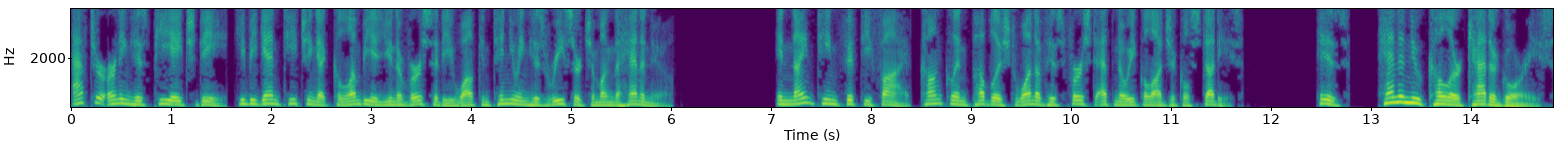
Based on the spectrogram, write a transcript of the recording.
After earning his Ph.D., he began teaching at Columbia University while continuing his research among the Hanunoo. In 1955, Conklin published one of his first ethnoecological studies. His Hanunoo color categories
